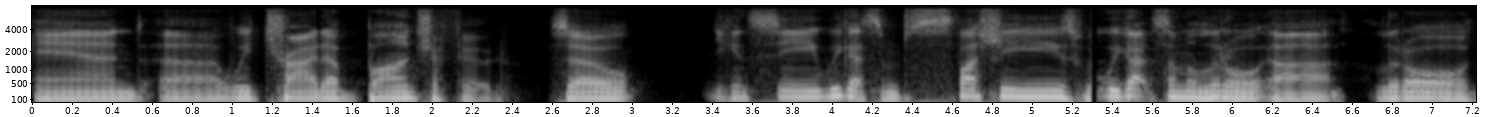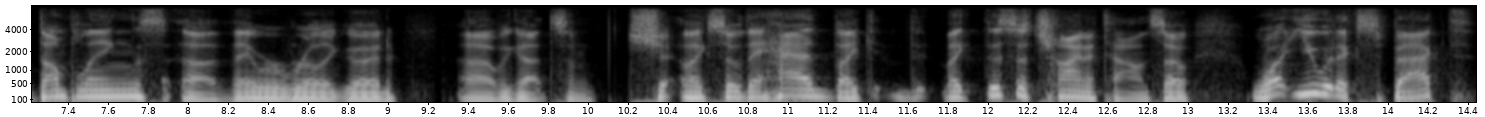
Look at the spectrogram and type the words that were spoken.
and uh, we tried a bunch of food. So you can see we got some slushies. We got some little uh, little dumplings. Uh, they were really good. Uh, we got some chi- like so they had like th- like this is Chinatown. So what you would expect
